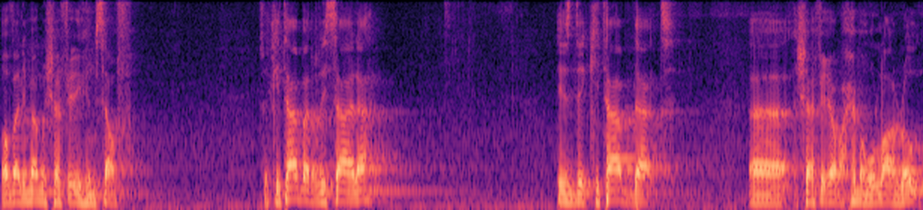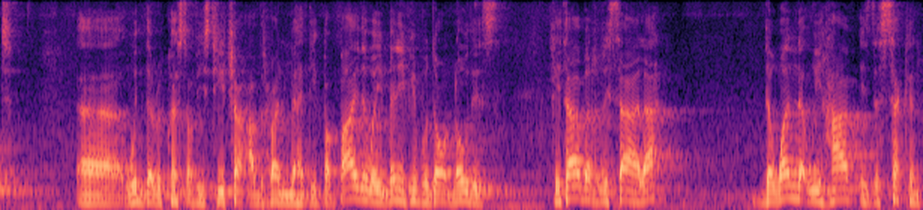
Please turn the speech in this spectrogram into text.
of Imam Shafi'i himself. So Kitab al Risala is the kitab that uh, Shafi'i rahimahullah wrote uh, with the request of his teacher Abdul Mahdi. But by the way, many people don't know this. Kitab al Risala, the one that we have is the second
